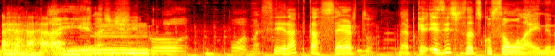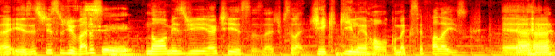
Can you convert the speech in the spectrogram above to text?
Aí a gente ficou, pô, mas será que tá certo? Né? Porque existe essa discussão online, né? E existe isso de vários Sim. nomes de artistas, né? Tipo, sei lá, Jake Gyllenhaal, como é que você fala isso? É...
